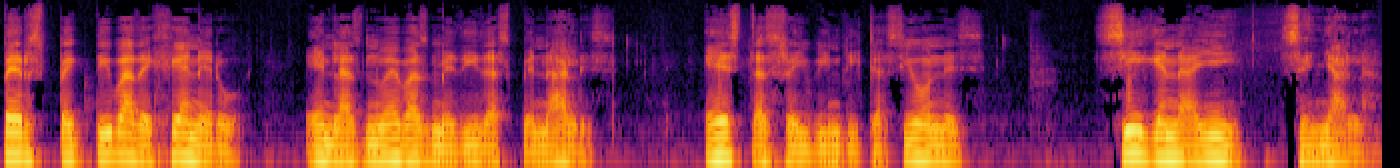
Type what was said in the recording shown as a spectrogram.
perspectiva de género en las nuevas medidas penales. Estas reivindicaciones siguen ahí, señala.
